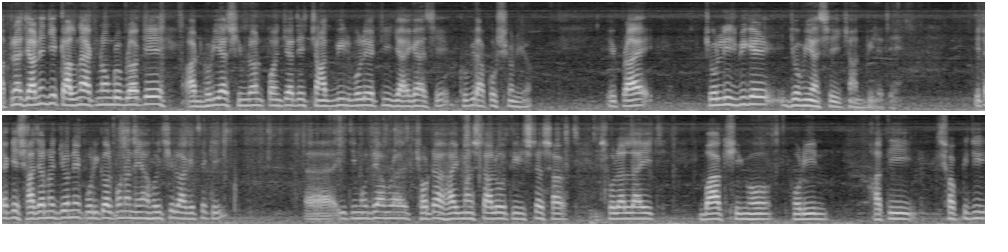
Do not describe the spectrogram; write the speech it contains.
আপনারা জানেন যে কালনা এক নম্বর ব্লকে আটঘরিয়া সিমলন পঞ্চায়েতের চাঁদবিল বলে একটি জায়গা আছে, খুবই আকর্ষণীয়। এই প্রায় চল্লিশ বিঘে জমি আছে এই চাঁদবিলেতে। এটাকে সাজানোর জন্য পরিকল্পনা নেওয়া হয়েছিল আগে থেকেই। ইতিমধ্যে আমরা ছটা হাইমাস্ট আলো, তিরিশটা সোলার লাইট, বাঘ, সিংহ, হরিণ হাতি সব কিছুই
